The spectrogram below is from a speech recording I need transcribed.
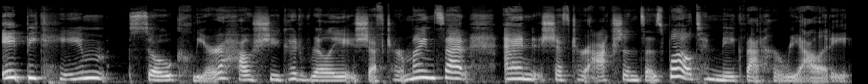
It became so clear how she could really shift her mindset and shift her actions as well to make that her reality.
